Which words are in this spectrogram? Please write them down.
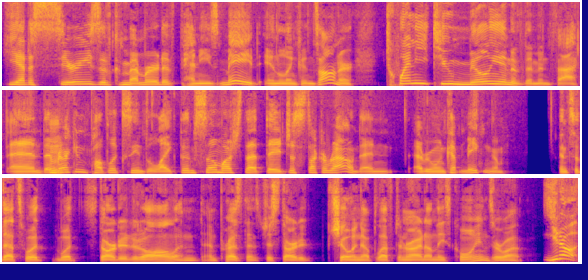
he had a series of commemorative pennies made in Lincoln's honor. 22 million of them, in fact. And the hmm. American public seemed to like them so much that they just stuck around and everyone kept making them. And so that's what what started it all and and presidents just started showing up left and right on these coins or what? You know,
